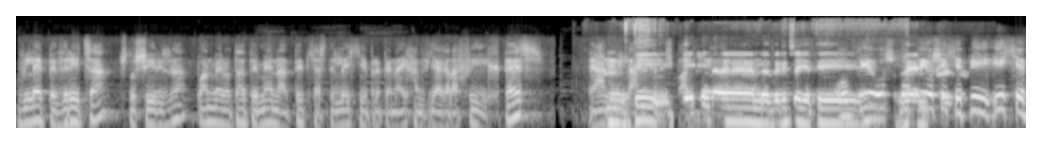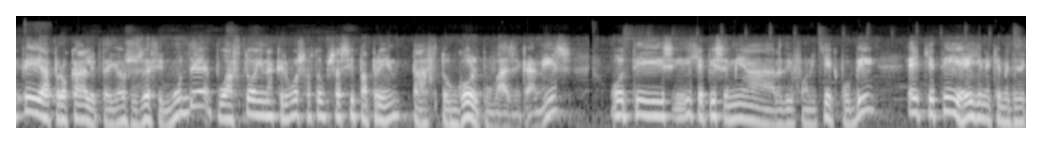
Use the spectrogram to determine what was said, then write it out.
βλέπε δρίτσα στο ΣΥΡΙΖΑ που αν με ρωτάτε εμένα τέτοια στελέχη έπρεπε να είχαν διαγραφεί χτες Εάν μιλάμε, τι, έγινε με Δρίτσα, γιατί. Ο οποίο είχε, πει, είχε πει απροκάλυπτα για όσους δεν θυμούνται, που αυτό είναι ακριβώς αυτό που σας είπα πριν, τα αυτογκολ που βάζει κανείς, ότι είχε πει σε μια ραδιοφωνική εκπομπή ε, και τι έγινε και με τη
